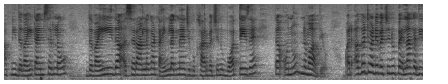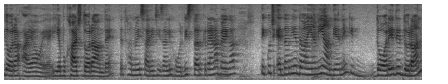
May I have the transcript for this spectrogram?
ਆਪਣੀ ਦਵਾਈ ਟਾਈਮ ਸਿਰ ਲਓ ਦਵਾਈ ਦਾ ਅਸਰ ਆਉਣ ਲੱਗਾ ਟਾਈਮ ਲੱਗਣਾ ਹੈ ਜੇ ਬੁਖਾਰ ਬੱਚੇ ਨੂੰ ਬਹੁਤ ਤੇਜ਼ ਹੈ ਤਾਂ ਉਹਨੂੰ ਨਵਾ ਦਿਓ ਔਰ ਅਗਰ ਤੁਹਾਡੇ ਬੱਚੇ ਨੂੰ ਪਹਿਲਾਂ ਕਦੀ ਦੌਰਾ ਆਇਆ ਹੋਇਆ ਹੈ ਜਾਂ ਬੁਖਾਰ 'ਚ ਦੌਰਾ ਆਉਂਦਾ ਹੈ ਤਾਂ ਤੁਹਾਨੂੰ ਇਹ ਸਾਰੀਆਂ ਚੀਜ਼ਾਂ ਲਈ ਹੋਰ ਵੀ ਸਤਰਕ ਰਹਿਣਾ ਪਏਗਾ। ਤੇ ਕੁਝ ਐਦਾਂ ਦੀਆਂ ਦਵਾਈਆਂ ਵੀ ਆਉਂਦੀਆਂ ਨੇ ਕਿ ਦੌਰੇ ਦੇ ਦੌਰਾਨ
